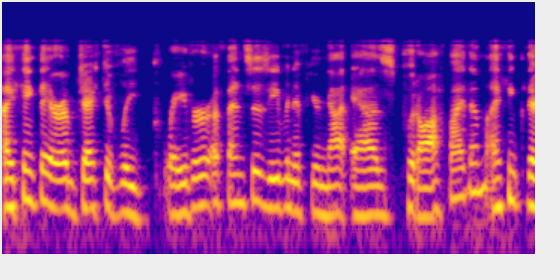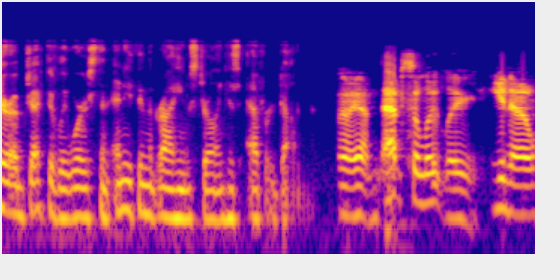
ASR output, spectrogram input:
I think they are objectively graver offenses, even if you're not as put off by them. I think they're objectively worse than anything that Raheem Sterling has ever done. Oh yeah, absolutely. You know,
